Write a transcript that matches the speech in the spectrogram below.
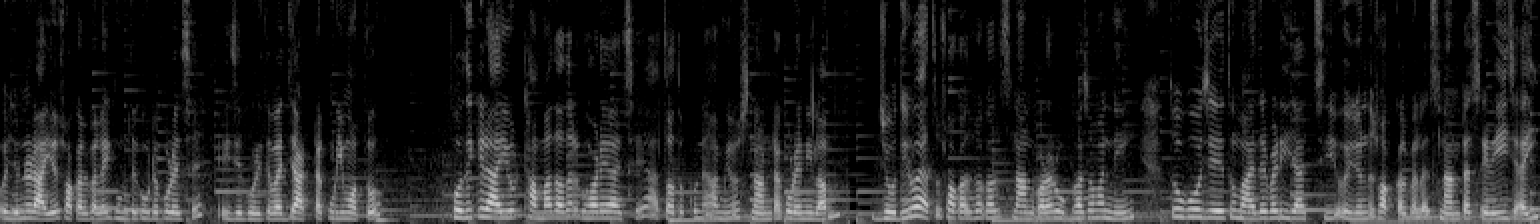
ওই জন্য রাইও সকালবেলায় ঘুম থেকে উঠে পড়েছে। এই যে ঘড়িতে বাজছে আটটা কুড়ি মতো। ওদিকে রাই ওর ঠাম্মা দাদার ঘরে আছে, আর ততক্ষণে আমিও স্নানটা করে নিলাম। যদিও এত সকাল সকাল স্নান করার অভ্যাস আমার নেই, তবুও যেহেতু মায়েদের বাড়ি যাচ্ছি, ওই জন্য সকালবেলা স্নানটা সেরেই যাই।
